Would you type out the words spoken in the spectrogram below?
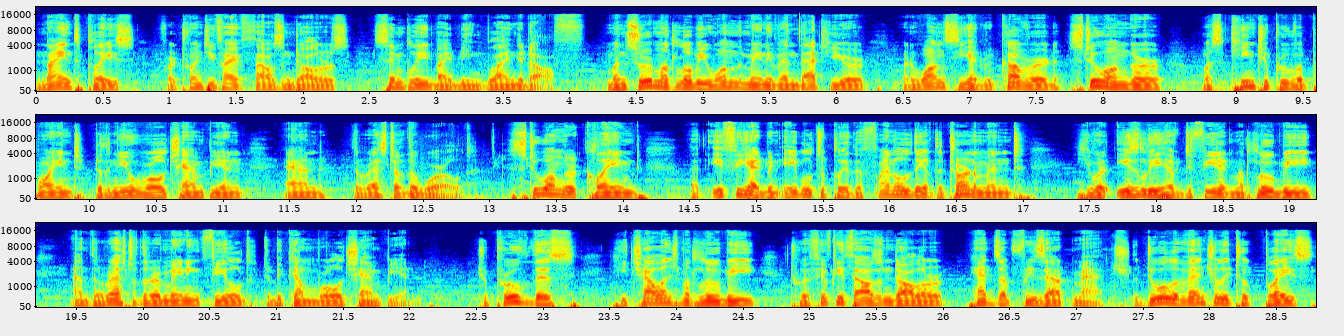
9th place for $25,000 simply by being blinded off. Mansour Matloubi won the main event that year, but once he had recovered, Stu Ungar was keen to prove a point to the new world champion and the rest of the world. Stu Ungar claimed that if he had been able to play the final day of the tournament, he would easily have defeated Matloubi and the rest of the remaining field to become world champion. To prove this, he challenged Matloubi to a $50,000 heads-up freeze-out match. The duel eventually took place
